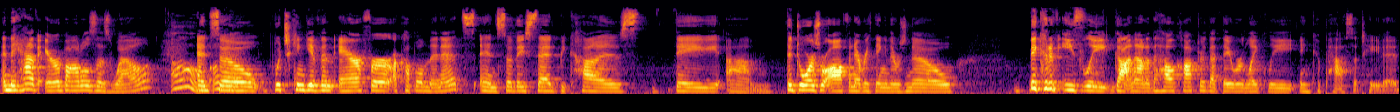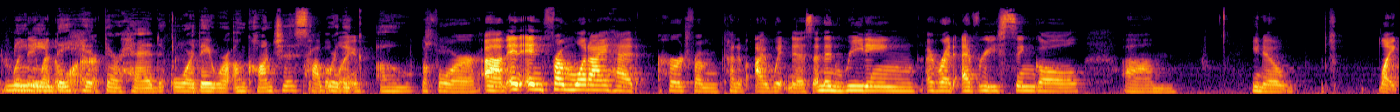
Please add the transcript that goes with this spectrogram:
and they have air bottles as well. Oh, and so which can give them air for a couple minutes. And so they said because they um, the doors were off and everything, there was no. They could have easily gotten out of the helicopter. That they were likely incapacitated when they went in they the water hit their head or they were unconscious. Probably. they, oh, before. Um, and, and from what I had heard from kind of eyewitness, and then reading, I've read every single, um, you know, like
